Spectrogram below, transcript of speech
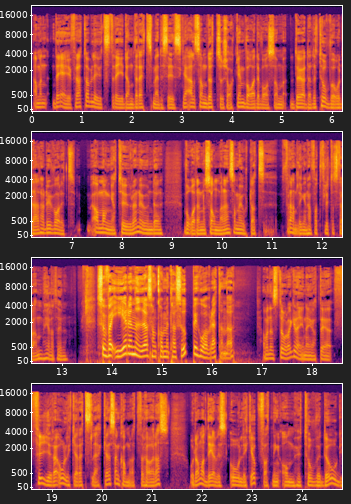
Ja, men det är ju för att det har blivit strid om det rättsmedicinska, alltså om dödsorsaken, vad det var som dödade Tove och där har det ju varit ja, många turer nu under våren och sommaren som har gjort att förhandlingen har fått flyttas fram hela tiden. Så vad är det nya som kommer tas upp i hovrätten då? Ja, men den stora grejen är ju att det är fyra olika rättsläkare som kommer att förhöras och de har delvis olika uppfattning om hur Tove dog.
